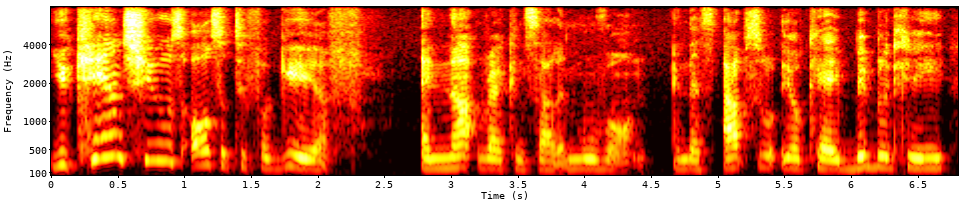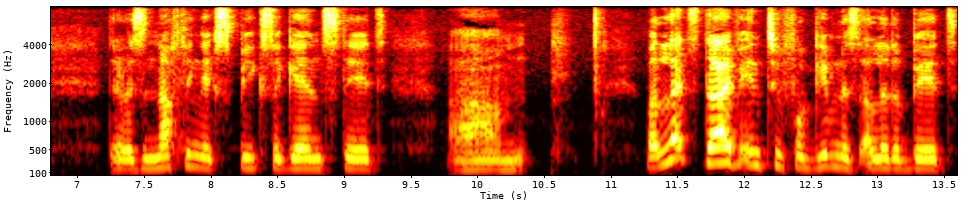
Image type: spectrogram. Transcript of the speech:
you can choose also to forgive and not reconcile and move on. And that's absolutely okay. Biblically, there is nothing that speaks against it. Um, but let's dive into forgiveness a little bit,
